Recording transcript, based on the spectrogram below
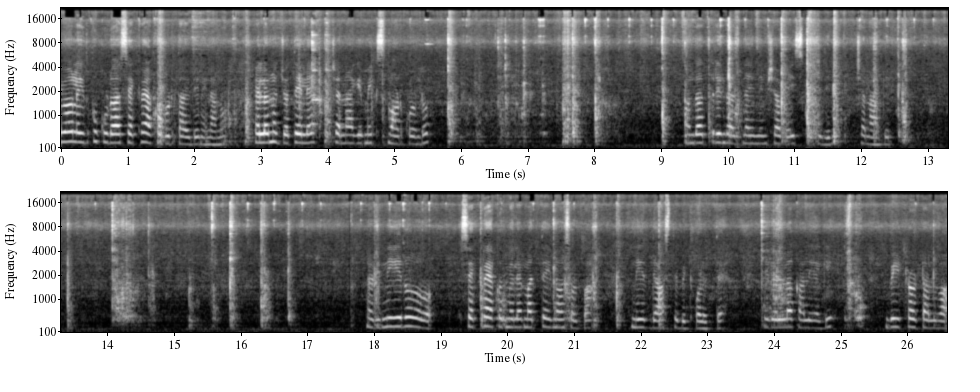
ಇವಾಗಲೇ ಇದಕ್ಕೂ ಕೂಡ ಸಕ್ಕರೆ ಹಾಕೊಬಿಡ್ತಾ ಇದ್ದೀನಿ ನಾನು. ಎಲ್ಲನೂ ಜೊತೆಯಲ್ಲೇ ಚೆನ್ನಾಗಿ ಮಿಕ್ಸ್ ಮಾಡಿಕೊಂಡು ಒಂದು ಹತ್ತರಿಂದ ಹದಿನೈದು ನಿಮಿಷ ಬೇಯಿಸ್ಕೊತಿದ್ದೀನಿ ಚೆನ್ನಾಗಿ. ನೋಡಿ, ನೀರು ಸಕ್ಕರೆ ಹಾಕಿದ್ಮೇಲೆ ಮತ್ತೆ ಇನ್ನೊಂದು ಸ್ವಲ್ಪ ನೀರು ಜಾಸ್ತಿ ಬಿಟ್ಕೊಳ್ಳುತ್ತೆ ಇದೆಲ್ಲ ಖಾಲಿಯಾಗಿ ಬೀಟ್ರೋಟ್ ಅಲ್ವಾ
